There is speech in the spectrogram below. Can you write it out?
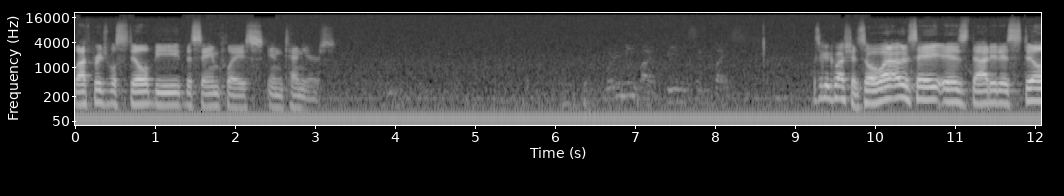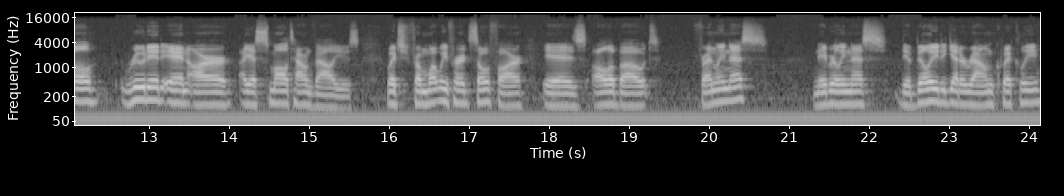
Lethbridge will still be the same place in 10 years? That's a good question. So, what I would say is that it is still rooted in our, I guess, small town values, which, from what we've heard so far, is all about friendliness, neighborliness, the ability to get around quickly,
